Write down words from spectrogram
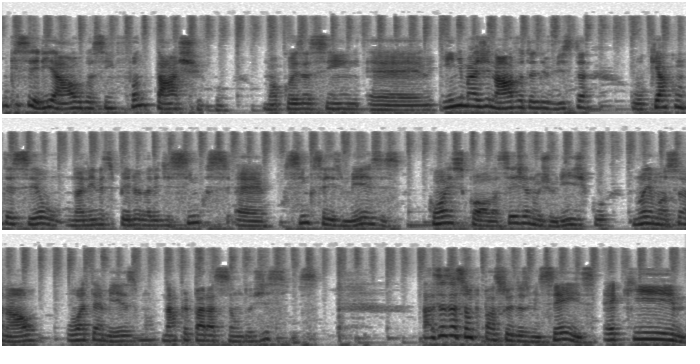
O que seria algo assim fantástico, uma coisa assim é, inimaginável tendo em vista o que aconteceu ali nesse período ali de 5, 6 é, meses com a escola, seja no jurídico, no emocional ou até mesmo na preparação dos desfiles. A sensação que passou em 2006 é que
